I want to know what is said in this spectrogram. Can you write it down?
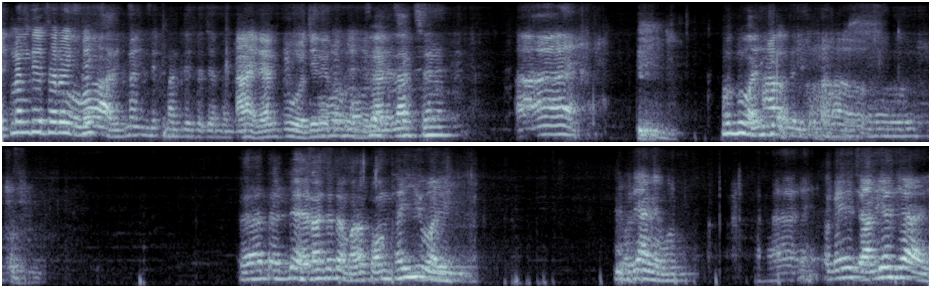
એક મંદિર છે રોહિતભાઈ? હા યાર ભુવોજીને તો હેરાન છે. તમારા કોમ થઈ ગયું વાળી તમે ચાલ્યા જાય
